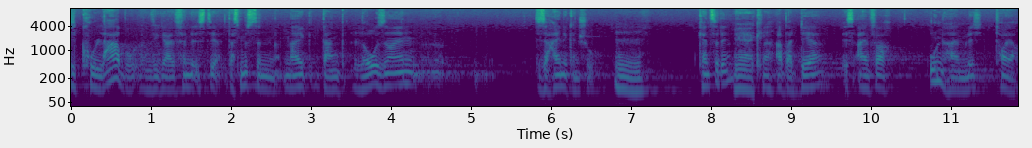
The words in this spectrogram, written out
die Collabo irgendwie geil finde, ist der, das müsste ein Nike Dunk Low sein, äh, dieser Heineken-Schuh. Kennst du den? Mhm. Ja, klar. Aber der ist einfach unheimlich teuer.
